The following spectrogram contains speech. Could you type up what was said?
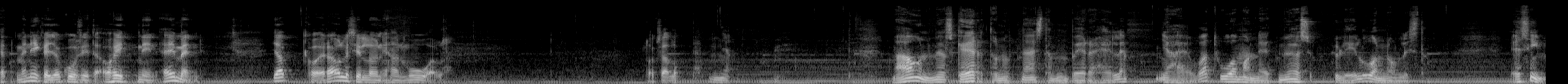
että menikö joku siitä ohi, niin ei mennyt. Ja koira oli silloin ihan muualla. Luoksaa loppu. Ja. Mä oon myös kertonut näistä mun perheelle, ja he ovat huomanneet myös yliluonnollista. Esim.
